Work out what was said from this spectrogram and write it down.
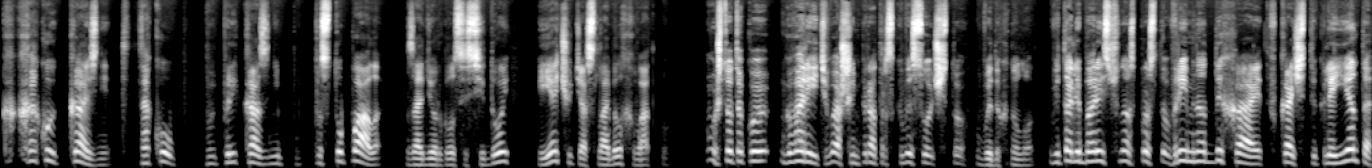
«К какой казни? Такого приказа не поступало», — задергался Седой, и я чуть ослабил хватку. «Вы что такое говорите, ваше императорское высочество?» — выдохнул он. «Виталий Борисович у нас просто временно отдыхает в качестве клиента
